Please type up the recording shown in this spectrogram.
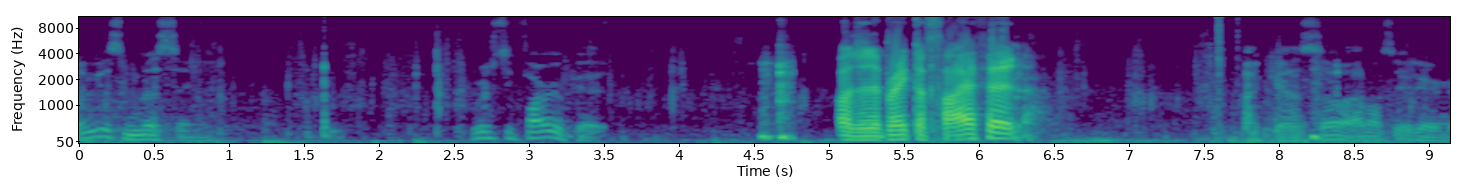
Something is missing. Where's the fire pit? Oh, did it break the fire pit? I guess so. I don't see it here.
